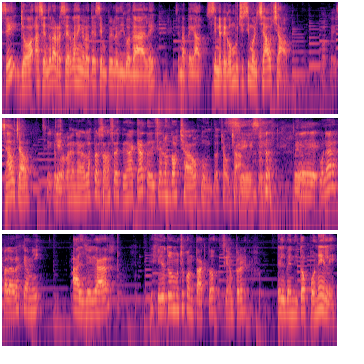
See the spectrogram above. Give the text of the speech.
¿Sí? Yo haciendo las reservas en el hotel siempre le digo dale. Se me ha pegado. Se me pegó muchísimo el chao, chao. Ok. Chao, chao. Sí, que ¿Qué? por lo general las personas se despiden acá, te dicen los dos chavos juntos, chau chau. Sí, sí. Pero, Eh, una de las palabras que a mí al llegar, es que yo tuve mucho contacto, siempre el bendito ponele,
